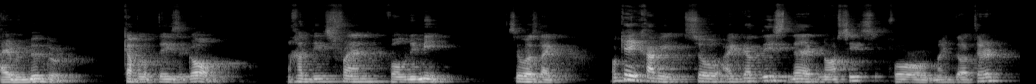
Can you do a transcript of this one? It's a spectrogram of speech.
I remember a couple of days ago, I had this friend phoning me. I was like, okay, Javi, so I got this diagnosis for my daughter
